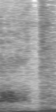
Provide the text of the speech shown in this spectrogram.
Ah!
